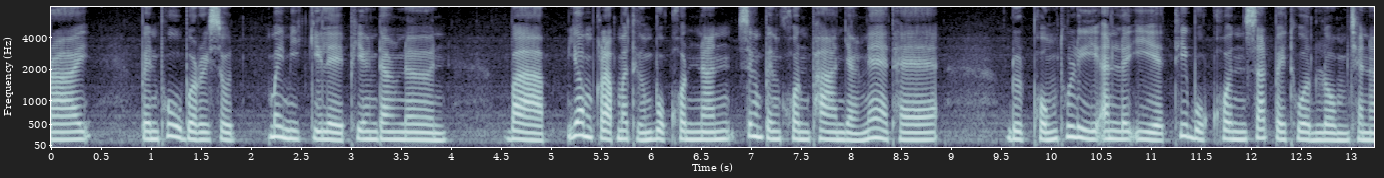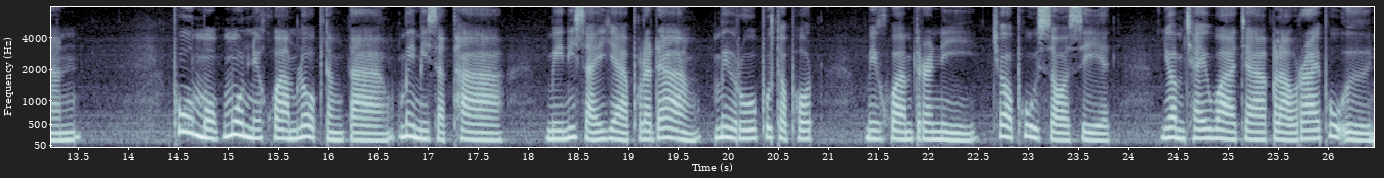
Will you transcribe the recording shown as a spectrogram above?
ร้าย เป็นผู้บริสุทธิ์ไม่มีกิเลสเพียงดังเนิน บาป ย่อมกลับมาถึงบุคคลนั้น ซึ่งเป็นคนพาลอย่างแน่แท้ ดุดผงธุลีอันละเอียดที่บุคคลซัดไปทวนลมฉะนั้น ผู้หมกมุ่นในความโลภต่างๆ ไม่มีศรัทธา มีนิสัยหยาบกระด้าง ไม่รู้พุทธพจน์ มีความตรณีชอบพูดส่อเสียด ย่อมใช้วาจากล่าวร้ายผู้อื่น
